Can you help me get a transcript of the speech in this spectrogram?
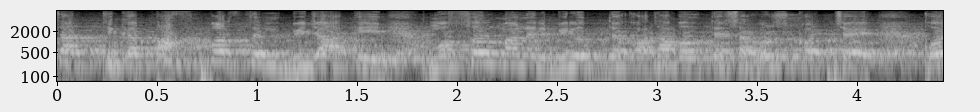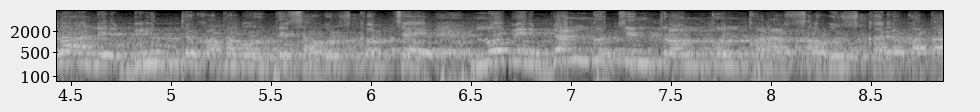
চার থেকে পাঁচ পার্সেন্ট বিজাতি মুসলমানের বিরুদ্ধে কথা বলতে সাহস করছে, কোরআনের বিরুদ্ধে কথা বলতে সাহস করছে, নবীর ব্যঙ্গচিত্র অঙ্কন করার সাহস করে কথা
